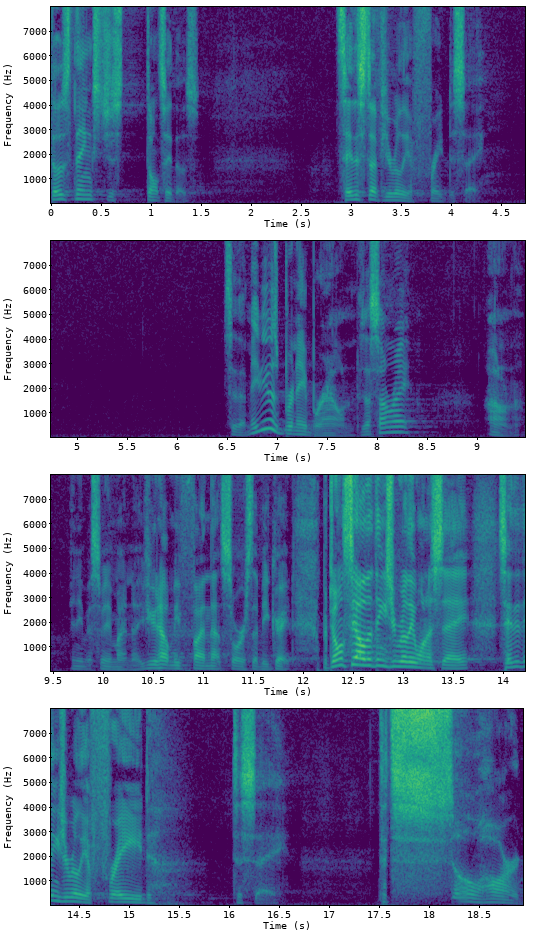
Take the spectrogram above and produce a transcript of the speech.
Those things, just don't say those. Say the stuff you're really afraid to say. Say that. Maybe it was Brene Brown. Does that sound right? I don't know. Anyway, somebody might know. If you could help me find that source, that'd be great. But don't say all the things you really want to say. Say the things you're really afraid to say. That's so hard.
